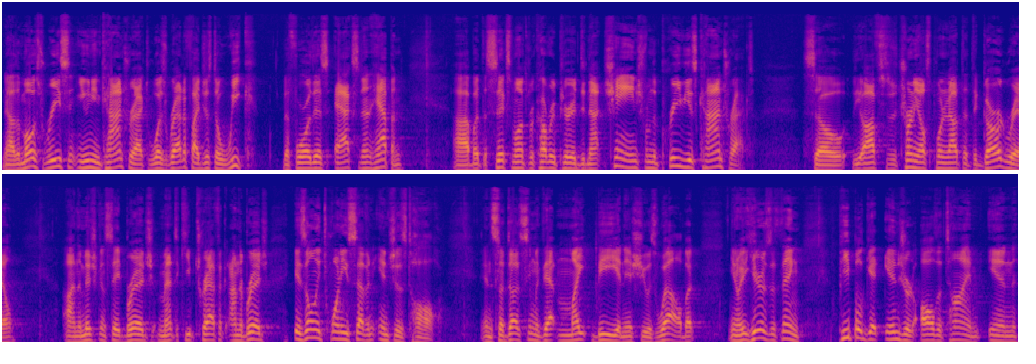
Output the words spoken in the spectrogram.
Now, the most recent union contract was ratified just a week before this accident happened, uh, but the six month recovery period did not change from the previous contract. So the officer's attorney also pointed out that the guardrail on the Michigan Street Bridge, meant to keep traffic on the bridge, is only 27 inches tall. And so it does seem like that might be an issue as well. But, you know, here's the thing people get injured all the time in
